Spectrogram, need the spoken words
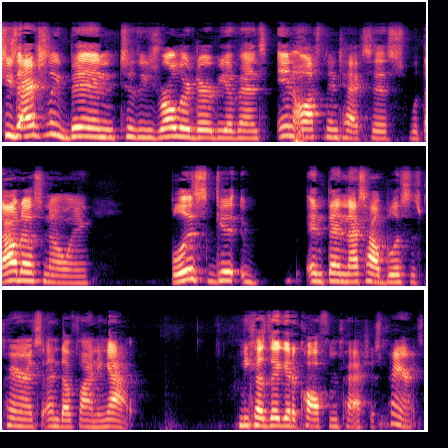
she's actually been to these roller derby events in Austin, Texas, without us knowing. Bliss get, and then that's how Bliss's parents end up finding out because they get a call from Pasha's parents.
